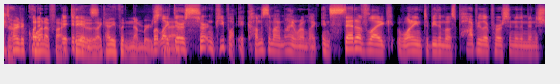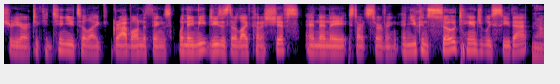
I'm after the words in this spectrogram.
It's hard to But quantify it- it too. is. Like, how do you put numbers? But to like that? are certain people, it comes to my mind where I'm like, instead of like wanting to be the most popular person in the ministry or to continue to like grab onto things, when they meet Jesus, their life kind of shifts and then they start serving. And you can so tangibly see that Yeah.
